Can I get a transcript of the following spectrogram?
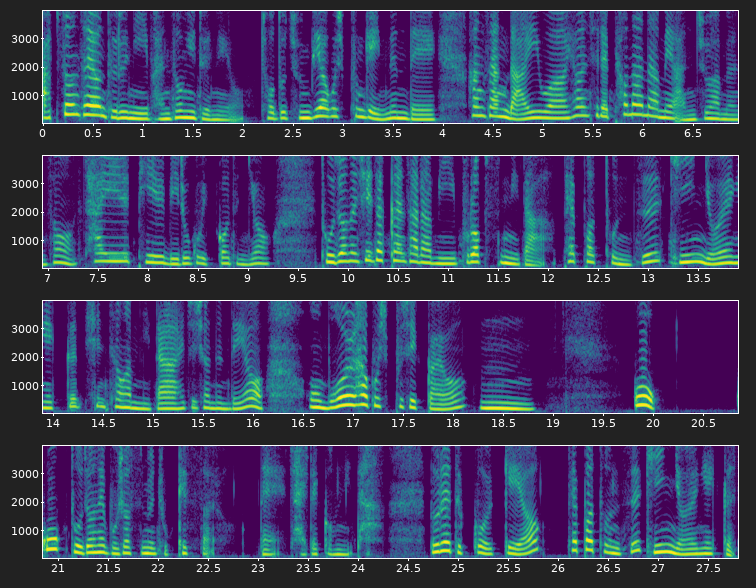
앞선 사연 들으니 반성이 되네요. 저도 준비하고 싶은 게 있는데 항상 나이와 현실의 편안함에 안주하면서 차일피일 미루고 있거든요. 도전을 시작한 사람이 부럽습니다. 페퍼톤즈 긴 여행의 끝 신청합니다. 해주셨는데요. 어, 뭘 하고 싶으실까요? 음, 꼭, 꼭 도전해 보셨으면 좋겠어요. 네, 잘 될 겁니다. 노래 듣고 올게요. 페퍼톤즈 긴 여행의 끝.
